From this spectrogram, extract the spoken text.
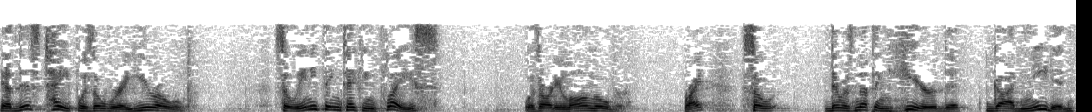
now this tape was over a year old. So anything taking place was already long over, right? So there was nothing here that God needed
